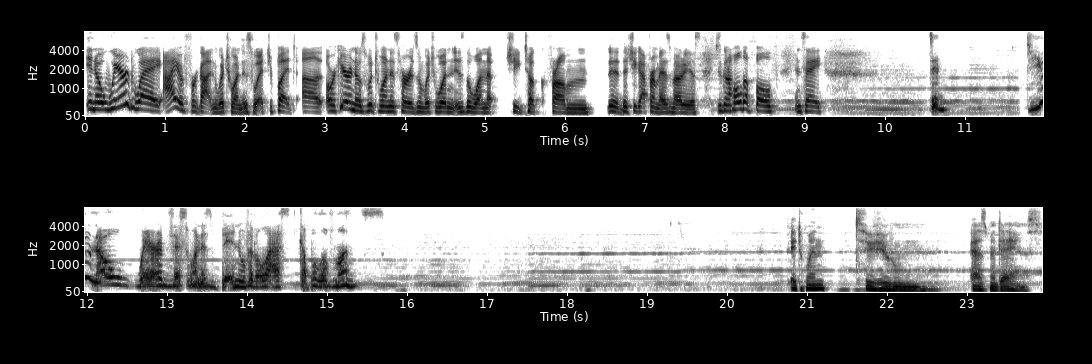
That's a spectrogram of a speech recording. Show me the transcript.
in a weird way, I have forgotten which one is which, but uh, Orkira knows which one is hers and which one is the one that she took from uh, that she got from Asmodeus. She's going to hold up both and say, Did do you know where this one has been over the last couple of months? It went to Asmodeus.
